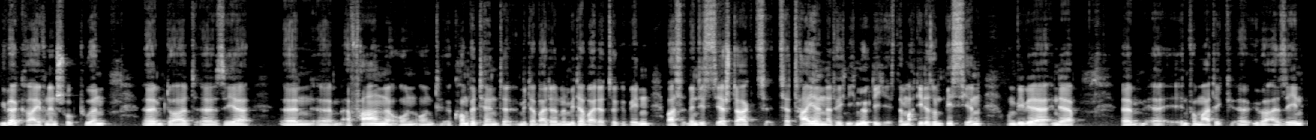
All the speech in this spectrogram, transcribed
übergreifenden Strukturen äh, dort äh, sehr äh, erfahrene und, und kompetente Mitarbeiterinnen und Mitarbeiter zu gewinnen, was, wenn sie es sehr stark zerteilen, natürlich nicht möglich ist. Dann macht jeder so ein bisschen. Und wie wir in der ähm, äh, Informatik äh, überall sehen,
